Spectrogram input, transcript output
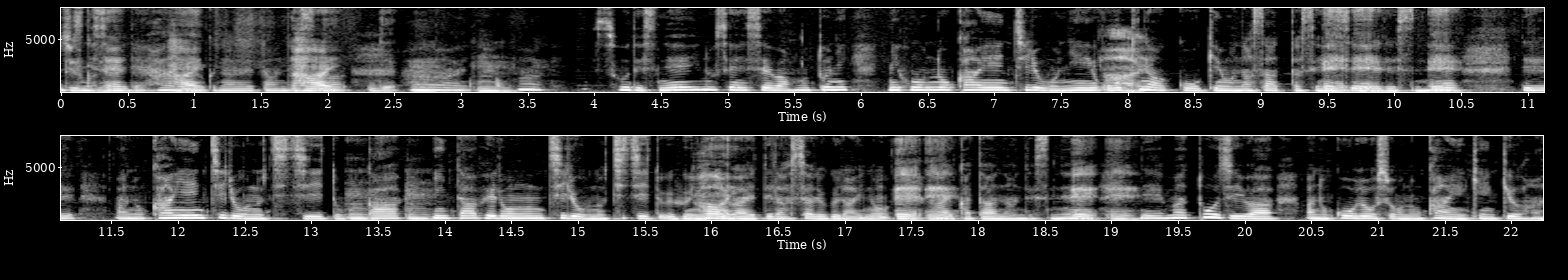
ですかね。で、はい、はい、亡くなられたんですが、はい、で、はい、うん、まあそうですね。井野先生は本当に日本の肝炎治療に大きな貢献をなさった先生ですね。はいであの肝炎治療の父とか、うんうん、インターフェロン治療の父というふうに言われてらっしゃるぐらいの、はいはい、方なんですね。でまあ、当時はあの厚労省の肝炎研究班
